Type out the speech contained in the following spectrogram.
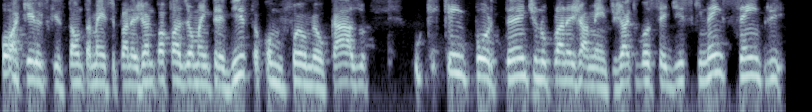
ou aqueles que estão também se planejando para fazer uma entrevista, como foi o meu caso. O que, que, é importante no planejamento? Já que você disse que nem sempre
